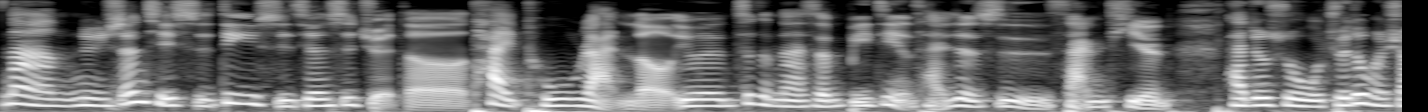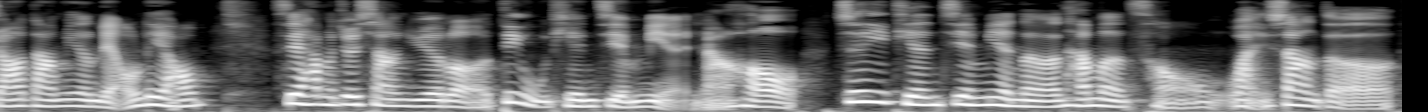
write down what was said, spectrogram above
那女生其实第一时间是觉得太突然了，因为这个男生毕竟也才认识三天，他就说，我觉得我们需要当面聊聊。所以他们就相约了第五天见面，然后这一天见面呢，他们从晚上的，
